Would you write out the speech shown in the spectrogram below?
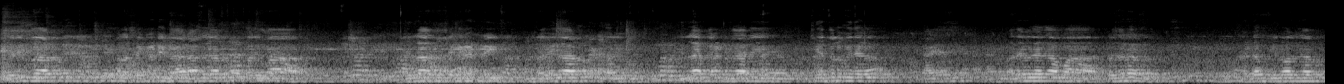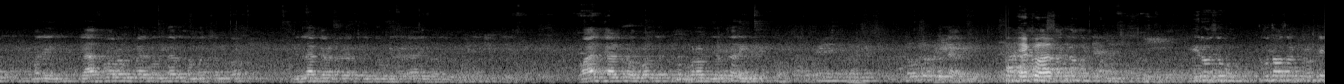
తెలుగు గారు మన సెక్రటరీ నాగరాజు గారు మరి మా జిల్లా సెక్రటరీ రవి గారు మరియు జిల్లా కలెక్టర్ గారి చేతుల మీదుగా అదేవిధంగా మా ట్రెజరర్ అడ్డం శ్రీనివాస్ గారు మరి క్లాస్ ఫోర్ ఎంప్లాయీస్ అందరి సమక్షంలో జిల్లా కలెక్టర్ గారి చేతుల మీదుగా ఈరోజు వారి ఒప్పడం జరిగింది. సంఘం ఈరోజు two thousand twenty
